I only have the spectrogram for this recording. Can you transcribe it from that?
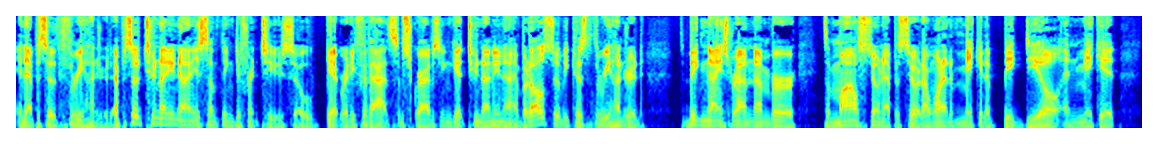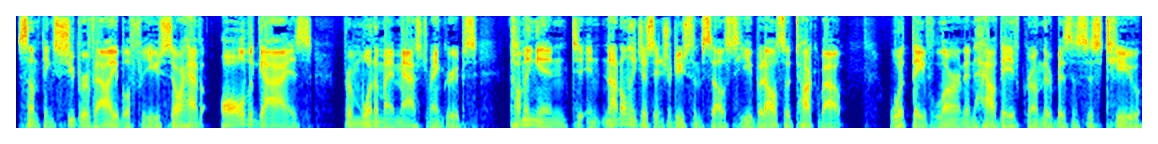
in episode 300. Episode 299 is something different too, so get ready for that. Subscribe so you can get 299, but also because 300 it's a big nice round number. It's a milestone episode. I wanted to make it a big deal and make it something super valuable for you. So I have all the guys from one of my mastermind groups coming in to in, not only just introduce themselves to you, but also talk about what they've learned and how they've grown their businesses too.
